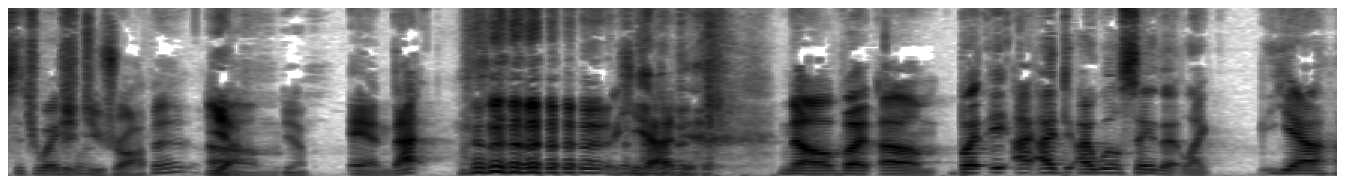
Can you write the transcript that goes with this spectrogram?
situation. Did you drop it? yeah, um, yeah. and that yeah i did no but um but it, I, I i will say that like yeah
